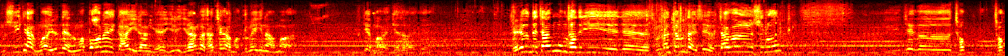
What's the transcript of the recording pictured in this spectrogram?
뭐 수익이야. 뭐 이런 데는 뭐 뻔하니까 일하는 게. 일, 일하는 거 자체가 뭐 금액이나 뭐 그게 뭐 해서 이게 대략 근데 작은 공사들이 이제 장단점은 다 있어요. 작을수록 이제 그 적, 적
